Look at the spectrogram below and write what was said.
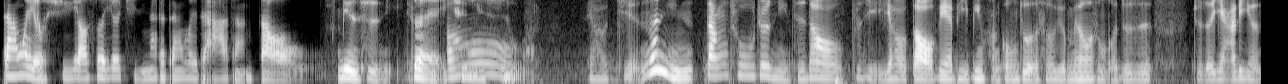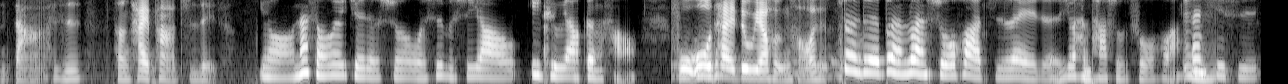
单位有需要，所以就请那个单位的阿长到面试你。对，去面试我。哦，了解。那你当初就你知道自己要到 VIP 病房工作的时候，有没有什么就是觉得压力很大，还是？很害怕之类的，有那时候会觉得说，我是不是要 EQ 要更好，服务态度要很好，对对，不能乱说话之类的，又很怕说错话。嗯、但其实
